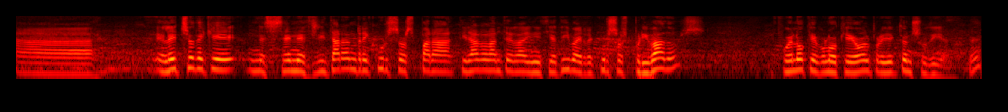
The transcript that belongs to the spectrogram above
uh, el hecho de que se necesitaran recursos para tirar adelante la iniciativa y recursos privados fue lo que bloqueó el proyecto en su día, ¿eh?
